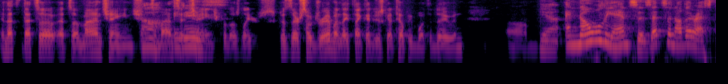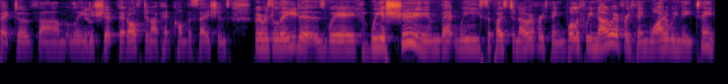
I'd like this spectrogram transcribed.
And that's that's a that's a mind change. Oh, it's a oh, mindset it change for those leaders because they're so driven. They think they just got to tell people what to do, and um, yeah, and know all the answers. That's another aspect of um, leadership yeah. that often I've had conversations. Whereas leaders, where hmm. we assume that we're supposed to know everything. Well, if we know everything, why do we need team?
